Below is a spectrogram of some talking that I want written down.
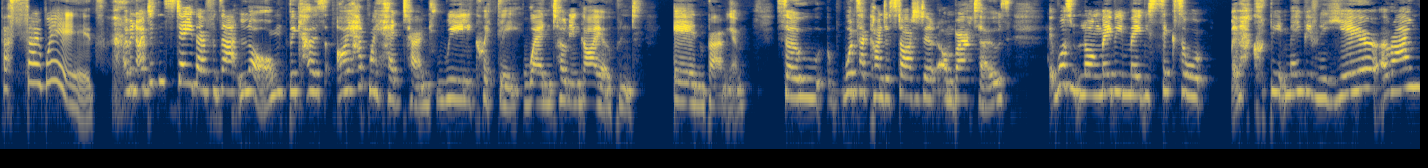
that's so weird. I mean, I didn't stay there for that long because I had my head turned really quickly when Toni and Guy opened in Birmingham. So once I kind of started at Umberto's, it wasn't long, maybe maybe six or it could be maybe even a year around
